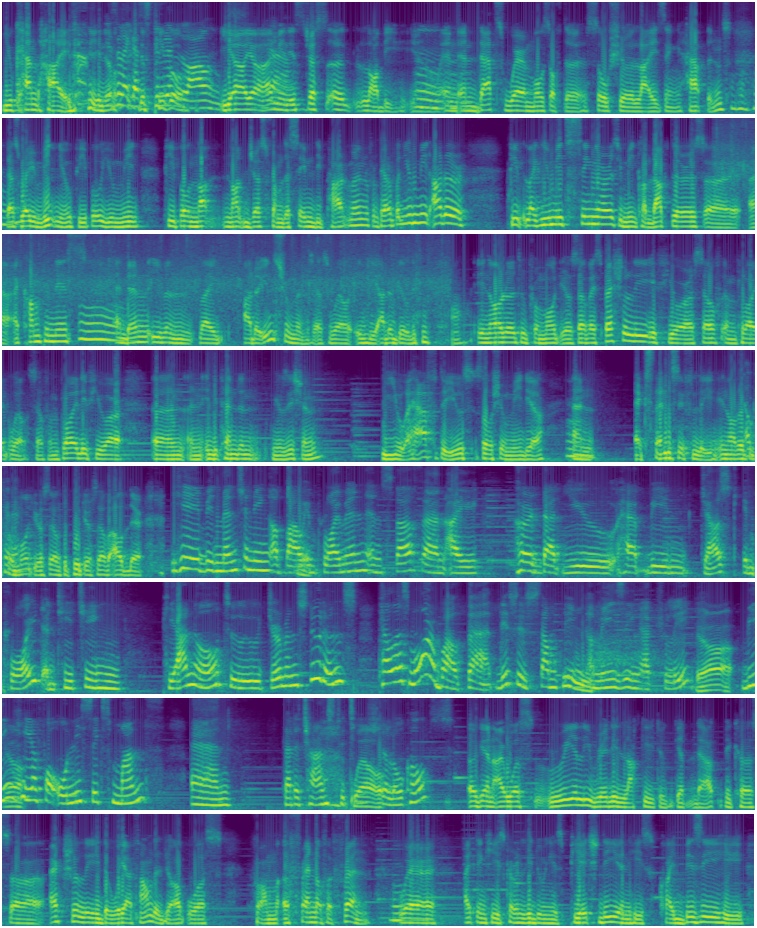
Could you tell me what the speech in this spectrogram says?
you can't hide, you know. It's like a the student people, lounge. Yeah, yeah, yeah, I mean, it's just a lobby, you know, mm. and, and that's where most of the socializing happens. Mm-hmm. That's where you meet new people. You meet people not not just from the same department, from but you meet other people like you meet singers you meet conductors uh, uh, accompanists mm. and then even like other instruments as well in the other building in order to promote yourself especially if you are self-employed well self-employed if you are an, an independent musician you have to use social media mm. and extensively in order to okay. promote yourself to put yourself out there he been mentioning about mm. employment and stuff and i heard that you have been just employed and teaching piano to German students. Tell us more about that. This is something Ooh. amazing, actually. Yeah. Being yeah. here for only six months and got a chance to teach well, the locals. Again, I was really, really lucky to get that because uh, actually the way I found the job was from a friend of a friend, mm-hmm. where I think he's currently doing his PhD and he's quite busy. He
